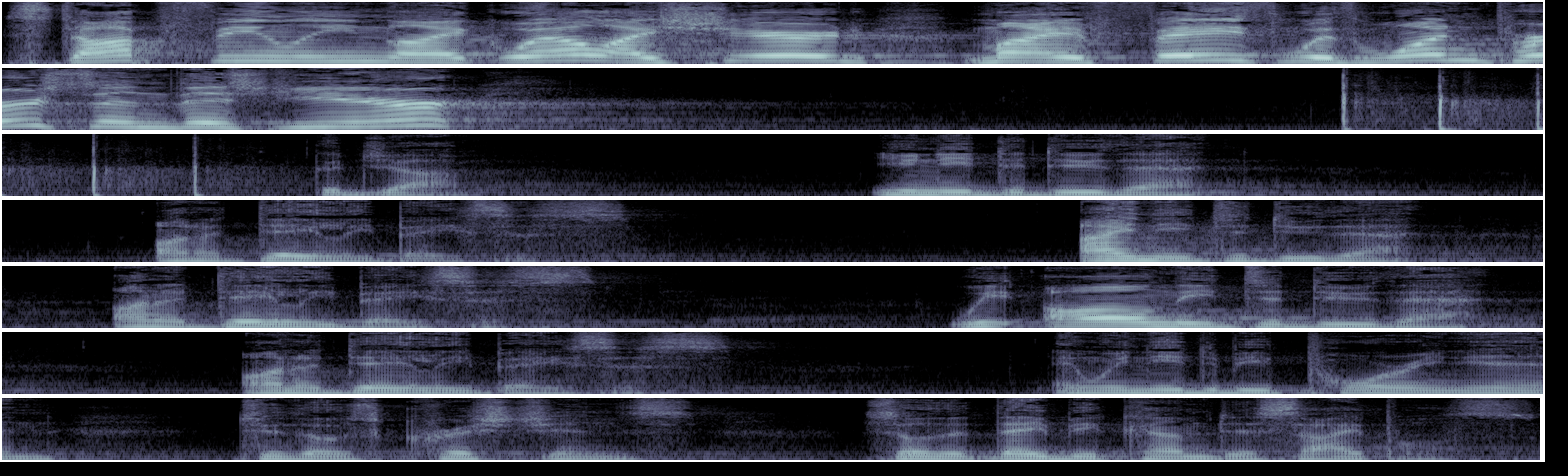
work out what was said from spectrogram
Stop feeling like, well, I shared my faith with one person this year. Good job. You need to do that on a daily basis. I need to do that on a daily basis. We all need to do that on a daily basis. And we need to be pouring in to those Christians so that they become disciples.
